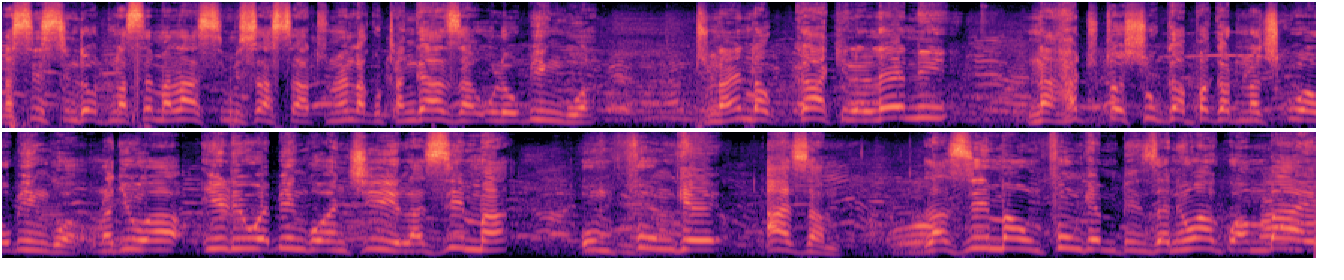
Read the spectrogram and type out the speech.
Na sisi ndio tunasema rasmi sasa tunaenda kutangaza ule ubingwa. Tunaenda kukaa kileleni na hatutoshuka mpaka tunachukua ubingwa. Unajua ili uwe bingwa wa nchi lazima umfunge Azam lazima umfunge mpinzani wako ambaye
